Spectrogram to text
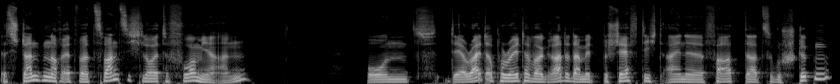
Es standen noch etwa 20 Leute vor mir an und der Ride Operator war gerade damit beschäftigt, eine Fahrt da zu bestücken.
